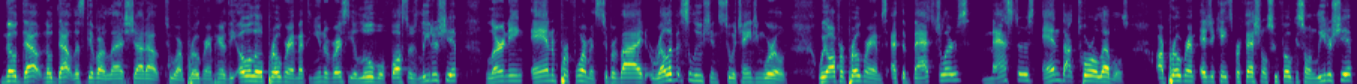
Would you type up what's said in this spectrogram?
No doubt, no doubt. Let's give our last shout out to our program here. The OLL program at the University of Louisville fosters leadership, learning, and performance to provide relevant solutions to a changing world. We offer programs at the bachelor's, master's, and doctoral levels. Our program educates professionals who focus on leadership,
